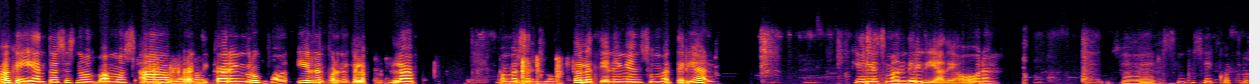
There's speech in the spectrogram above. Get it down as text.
Ok, entonces nos vamos a practicar en grupo y recuerden que la, la conversación la tienen en su material que les mandé el día de ahora. Vamos a ver, 5, 6, 4,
